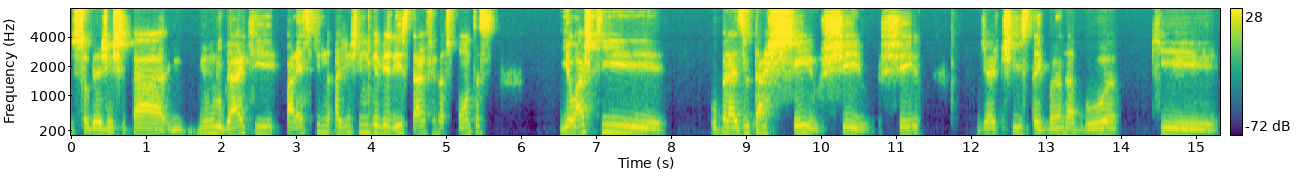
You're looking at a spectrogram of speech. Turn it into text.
sobre a gente estar em, em um lugar que parece que a gente não deveria estar no fim das contas. E eu acho que o Brasil tá cheio, cheio, cheio de artista e banda boa que,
